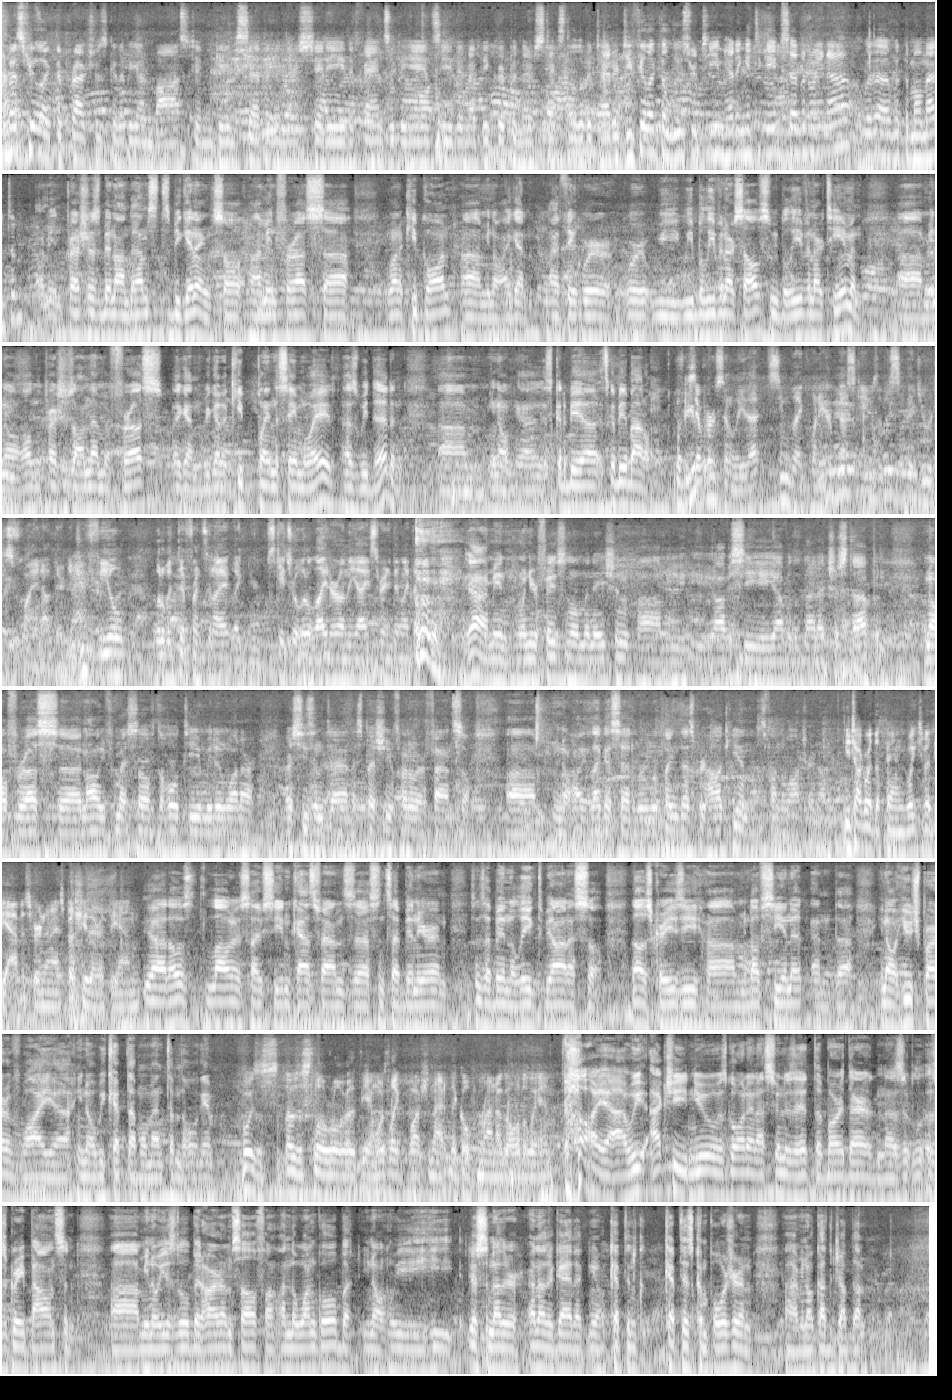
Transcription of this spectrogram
It must feel like the pressure is going to be on Boston. Game seven in their city. The fans will be antsy. They might be gripping their sticks a little bit tighter. Do you feel like the loser team heading into game seven right now with, uh, with the momentum? I mean, pressure's been on them since the beginning. So I mean, for us, uh, we want to keep going. Um, you know, again, I think we're, we're we, we believe in ourselves. We believe in our team, and um, you know, all the pressure's on them. But for us, again, we got to keep playing the same way as we did, and um, you know, uh, it's gonna be a it's gonna be a battle. For you personally, that seemed like one of your best games of the season. You were just flying out there. Did you feel a little bit different tonight? Like your skates are a little lighter on the ice or anything like that? yeah, I mean, when you're facing elimination, um, you, you obviously you have that extra step, and you know, for us, uh, not only for myself, the whole team, we didn't want our, our season to end, especially in front of our fans. So, um, you know, like I said, we're, we're playing desperate hockey, and it's fun to watch right now. You talk about the fans. What about the atmosphere tonight, especially there at the end? Yeah, that was the loudest I've seen Cats fans uh, since I've been here and since I've been in the league, to be honest. So that was crazy. Um, love seeing it, and uh, you know, a huge part of why uh, you know we kept that momentum the whole game. What was a, that was a slow roller at the end. What was it like watching that, that go from Rhino go all the way in? Oh yeah, we actually knew it was going in as soon as it hit the board there, and it was, it was a great bounce. And um, you know, he was a little bit hard on himself on, on the one goal, but you know, we, he just another another guy that you know kept in, kept his composure and um, you know got the job done.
